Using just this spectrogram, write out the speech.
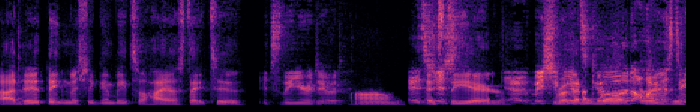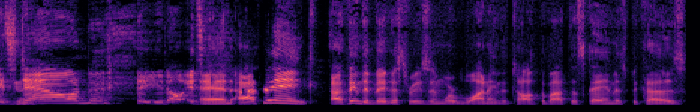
I do think Michigan beats Ohio State too. It's the year, dude. Um, It's, it's, just the year. Michigan's good. Ohio State's Michigan. down. you know, it's And I think I think the biggest reason we're wanting to talk about this game is because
